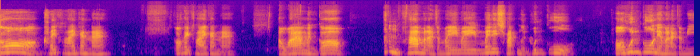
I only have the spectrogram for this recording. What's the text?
ก็คล้ายๆกันนะ ก็คล้ายๆกันนะ แต่ว่ามันก็ ภาพมันอาจจะไม่ไม่ไม่ได้ชัดเหมือนหุ้นกู้ เพราะหุ้นกู้เนี่ยมันอาจจะมี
